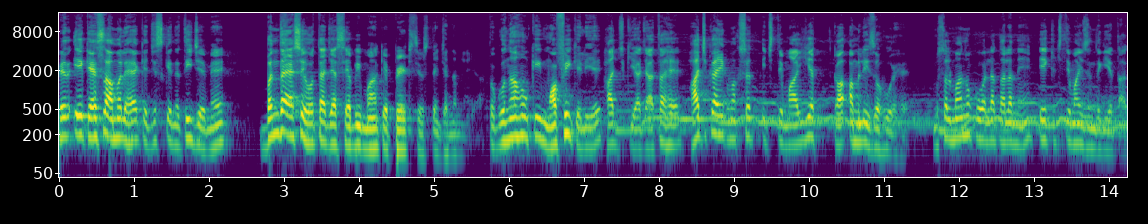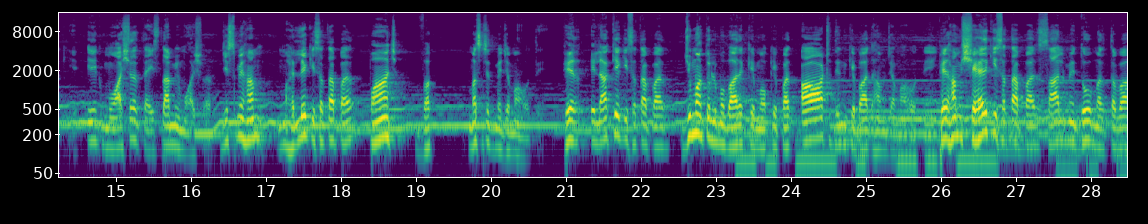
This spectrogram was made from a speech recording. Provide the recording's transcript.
फिर एक ऐसा अमल है कि जिसके नतीजे में बंदा ऐसे होता है जैसे अभी माँ के पेट से उसने जन्म लिया। तो गुनाहों की माफ़ी के लिए हज किया जाता है। हज का एक मकसद इज्तमाहीत का अमली जहूर है। मुसलमानों को अल्लाह ताला ने एक इज्तमाही ज़िंदगी अता की है। एक मुआशरत है, इस्लामी मुआशरत, जिसमें हम महल्ले की सतह पर पाँच वक्त मस्जिद में जमा होते हैं। फिर इलाके की सतह पर जुमातुल मुबारक के मौके पर आठ दिन के बाद हम जमा होते हैं। फिर हम शहर की सतह पर साल में दो मरतबा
